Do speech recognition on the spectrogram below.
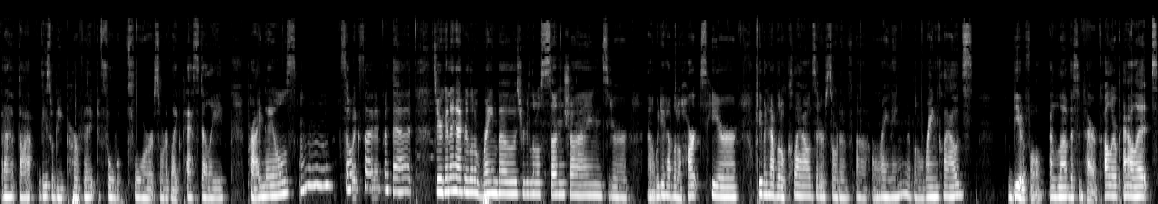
But I thought these would be perfect for, for sort of like pastel pride nails. Mm, so excited for that. So you're going to have your little rainbows, your little sunshines, your... Uh, we do have little hearts here. We even have little clouds that are sort of uh, raining. We have little rain clouds. Beautiful. I love this entire color palette.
